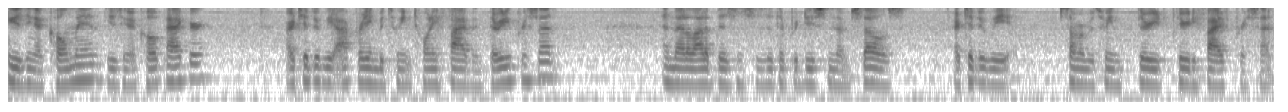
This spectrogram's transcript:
using a co-man, using a co-packer, are typically operating between 25 and 30 percent, and that a lot of businesses that they're producing themselves are typically somewhere between 30 to 35 percent.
